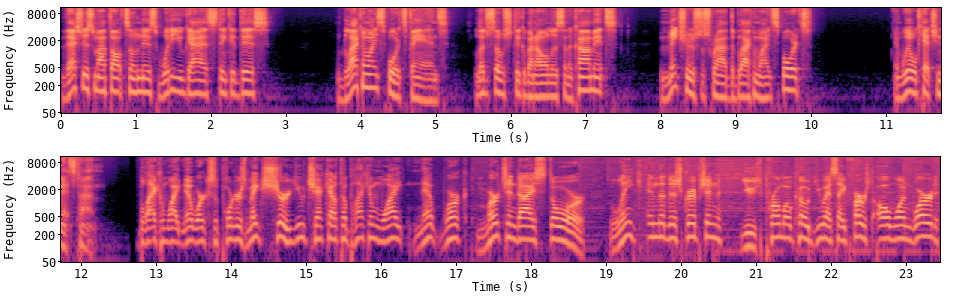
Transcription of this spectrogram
That's just my thoughts on this. What do you guys think of this? Black and white sports fans, let us know what you think about all this in the comments. Make sure to subscribe to Black and White Sports, and we'll catch you next time. Black and White Network supporters, make sure you check out the Black and White Network merchandise store. Link in the description. Use promo code USA First, all one word.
